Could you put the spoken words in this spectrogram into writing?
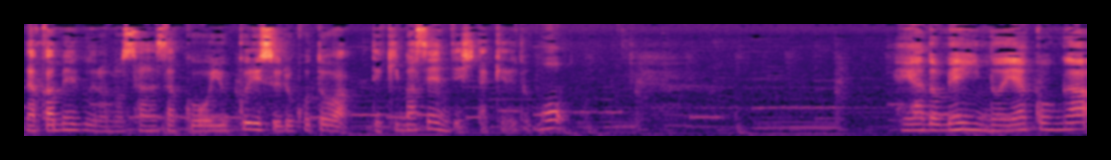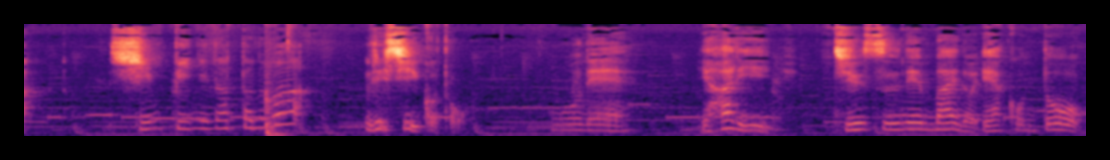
中目黒の散策をゆっくりすることはできませんでしたけれども部屋のメインのエアコンが新品になったのは嬉しいこと。もうねやはり十数年前のエアコンと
